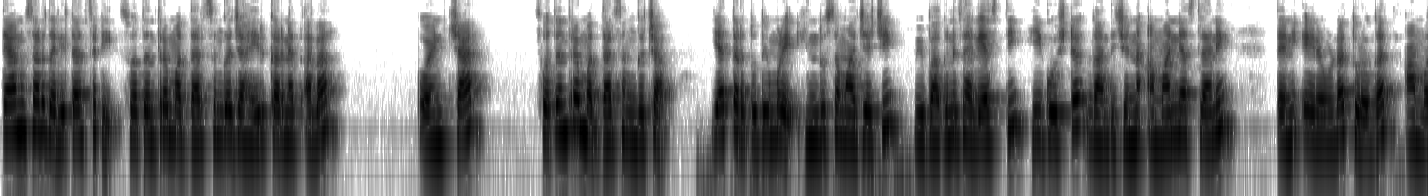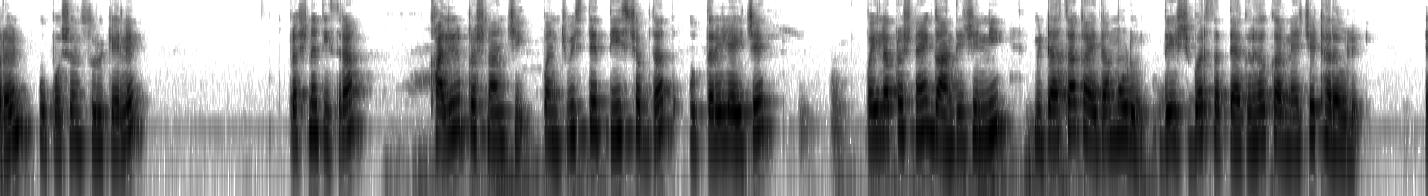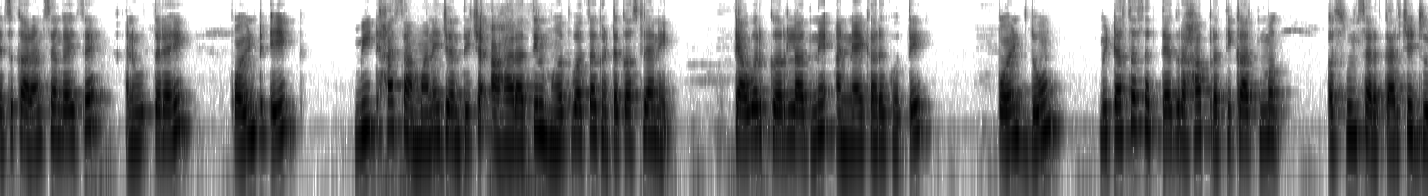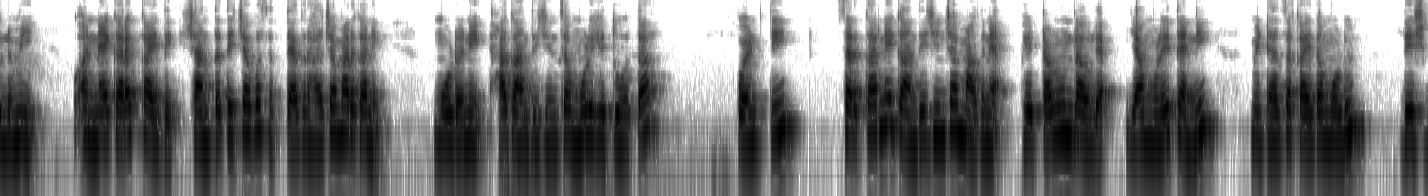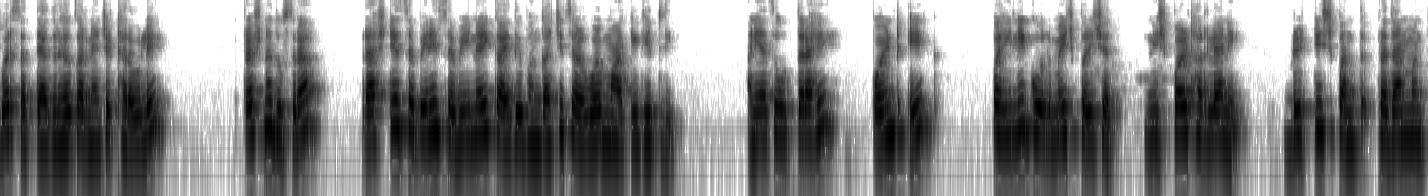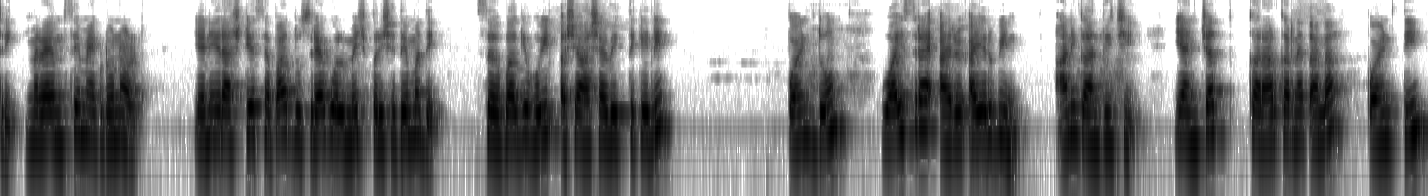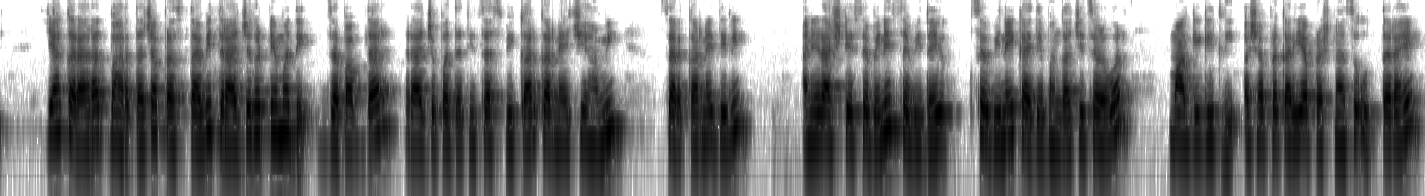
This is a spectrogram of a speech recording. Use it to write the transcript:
त्यानुसार दलितांसाठी स्वतंत्र मतदारसंघ जाहीर करण्यात आला. पॉईंट चार. स्वतंत्र मतदारसंघाच्या या तरतुदीमुळे हिंदू समाजाची विभागणी झाली असती. ही गोष्ट गांधीजींना अमान्य असल्याने त्यांनी एरवडा तुरुंगात आमरण उपोषण सुरू केले. प्रश्न तिसरा. खालील प्रश्नांची पंचवीस ते तीस शब्दात उत्तरे लिहायचे. पहिला प्रश्न आहे गांधीजींनी मिठाचा कायदा मोडून देशभर सत्याग्रह करण्याचे ठरवले. याचं कारण सांगायचं आहे आणि उत्तर आहे पॉईंट एक मीठ हा सामान्य जनतेच्या आहारातील महत्त्वाचा घटक असल्याने त्यावर कर लादणे अन्यायकारक होते. पॉईंट दोन मिठाचा सत्याग्रह हा प्रतिकात्मक असून सरकारचे जुलमी व अन्यायकारक कायदे शांततेच्या व सत्याग्रहाच्या मार्गाने मोडणे हा गांधीजींचा मूळ हेतू होता. पॉईंट तीन सरकारने गांधीजींच्या मागण्या फेटाळून लावल्या. यामुळे त्यांनी मिठाचा कायदा मोडून देशभर सत्याग्रह करण्याचे ठरवले? प्रश्न दुसरा राष्ट्रीय सभेने सविनय कायदेभंगाची चळवळ मागे घेतली. आणि याचं उत्तर आहे पॉईंट एक पहिली गोलमेज परिषद निष्फळ ठरल्याने ब्रिटिश पंत प्रधानमंत्री रॅमसे मॅकडोनाल्ड यांनी राष्ट्रीय सभा दुसऱ्या गोलमेज परिषदेमध्ये सहभागी होईल अशी आशा व्यक्त केली. पॉईंट दोन वाईसराय आयर आयर्विन आणि गांधीजी यांच्यात करार करण्यात आला. पॉईंट तीन या करारात भारताच्या प्रस्तावित राज्यघटनेमध्ये जबाबदार राज्यपद्धतीचा स्वीकार करण्याची हमी सरकारने दिली आणि राष्ट्रीय सभेने सविधय सविनय कायदेभंगाची चळवळ मागे घेतली. अशा प्रकारे या प्रश्नाचं उत्तर आहे.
